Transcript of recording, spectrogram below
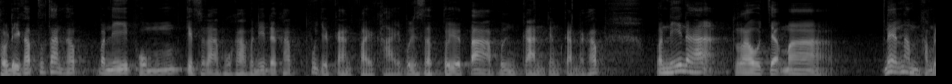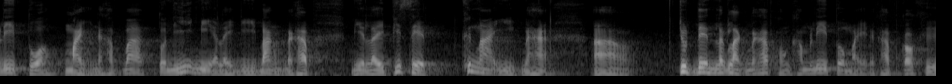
สวัสดีครับทุกท่านครับ วันนี้ผมกฤษดาภูคาพนิชนะครับ ผู้จัดการฝ่ายขายบริษัทโตโยต้าบึงการจำกัดนะครับ วันนี้นะฮะเราจะมาแนะนำคัมรี่ตัวใหม่นะครับ ว่าตัวนี้มีอะไรดีบ้างนะครับ มีอะไรพิเศษขึ้นมาอีกนะฮะจุดเด่นหลักๆนะครับของคัมรี่ตัวใหม่นะครับก็คือ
